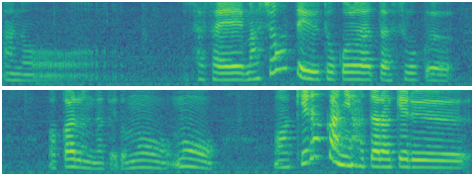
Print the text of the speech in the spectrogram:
あの支えましょうっていうところだったらすごくわかるんだけどももう明らかに働ける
